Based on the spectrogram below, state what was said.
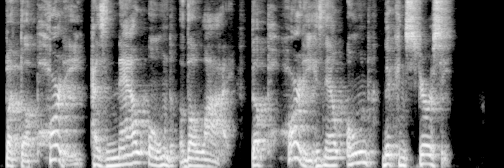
But the party has now owned the lie. The party has now owned the conspiracy.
